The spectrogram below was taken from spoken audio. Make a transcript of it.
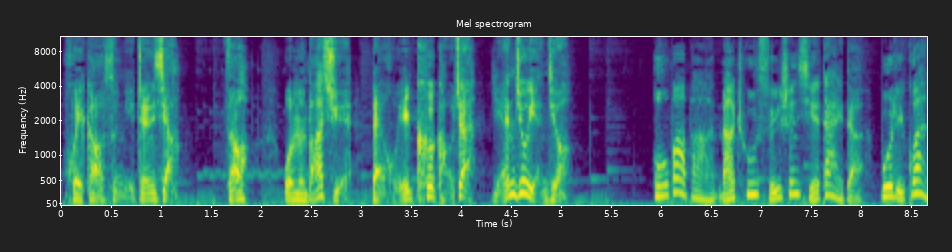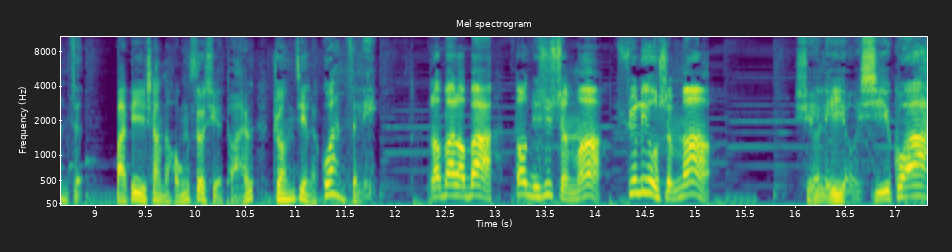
会告诉你真相。走，我们把雪带回科考站研究研究。猴爸爸拿出随身携带的玻璃罐子。把地上的红色雪团装进了罐子里。老爸，老爸，到底是什么？雪里有什么？雪里有西瓜，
